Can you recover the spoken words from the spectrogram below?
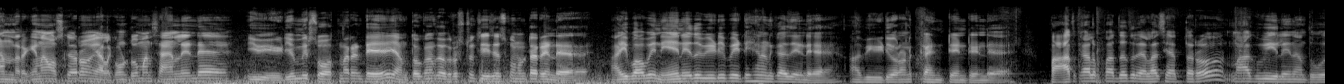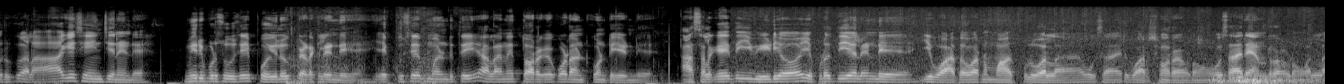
అందరికీ నమస్కారం. ఎలాగంటూ మన ఛానల్ ఈ వీడియో మీరు చూస్తున్నారంటే ఎంతో కొంత అదృష్టం చేసేసుకుని ఉంటారండి. అయ్యి బాబు నేనేదో వీడియో పెట్టేసాను కాదండి. ఆ వీడియోలో కంటెంట్ అండి. పాతకాల పద్ధతులు ఎలా చేస్తారో నాకు వీలైనంత వరకు అలాగే చేయించానండి. మీరు ఇప్పుడు చూసే పొయ్యిలోకి పెడకలండి. ఎక్కువసేపు మండుతాయి అలానే త్వరగా కూడా అంటుకుంటాయండి. అసలుకైతే ఈ వీడియో ఎప్పుడో తీయాలండి. ఈ వాతావరణ మార్పుల వల్ల ఒకసారి వర్షం రావడం ఒకసారి ఎండ రావడం వల్ల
